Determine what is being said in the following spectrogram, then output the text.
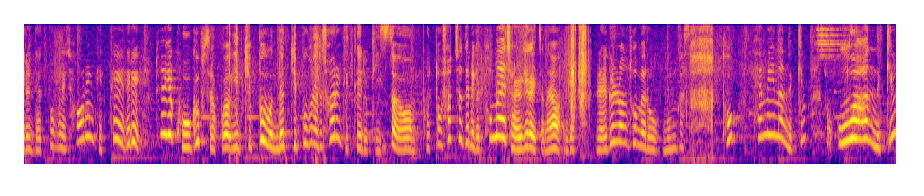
이런 넥 부분의 셔링 디테일들이 되게 고급스럽고요. 이 뒷부분, 넥 뒷부분에도 셔링 디테일이 이렇게 있어요. 보통 셔츠들은 이렇게 소매 절개가 있잖아요. 이거 레글런 소매로 뭔가 싹 더 페미닌한 느낌? 좀 우아한 느낌?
